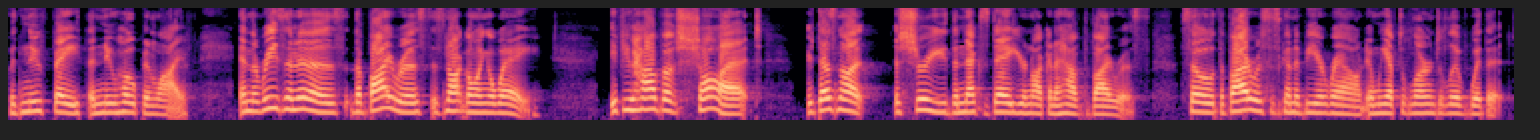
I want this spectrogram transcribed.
with new faith and new hope in life. And the reason is the virus is not going away. If you have a shot, it does not assure you the next day you're not going to have the virus. So the virus is going to be around and we have to learn to live with it.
